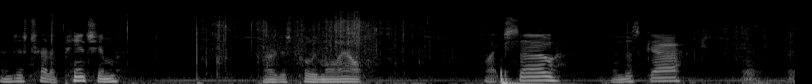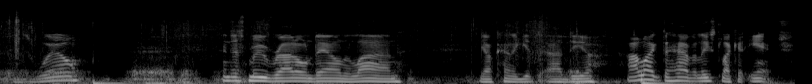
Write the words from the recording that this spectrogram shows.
and just try to pinch him or just pull him on out like so and this guy as well and just move right on down the line y'all kind of get the idea I like to have at least like an inch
